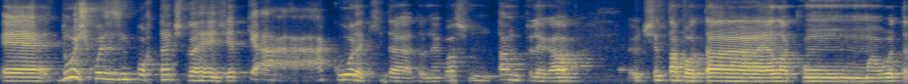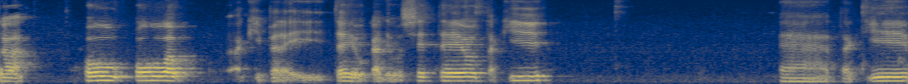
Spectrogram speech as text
é, duas coisas importantes do RG, porque a, a cor aqui da, do negócio não está muito legal. Eu tentar botar ela com uma outra. Ou. ou aqui, peraí. Theo, cadê você, Theo? Tá aqui. É, tá aqui,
